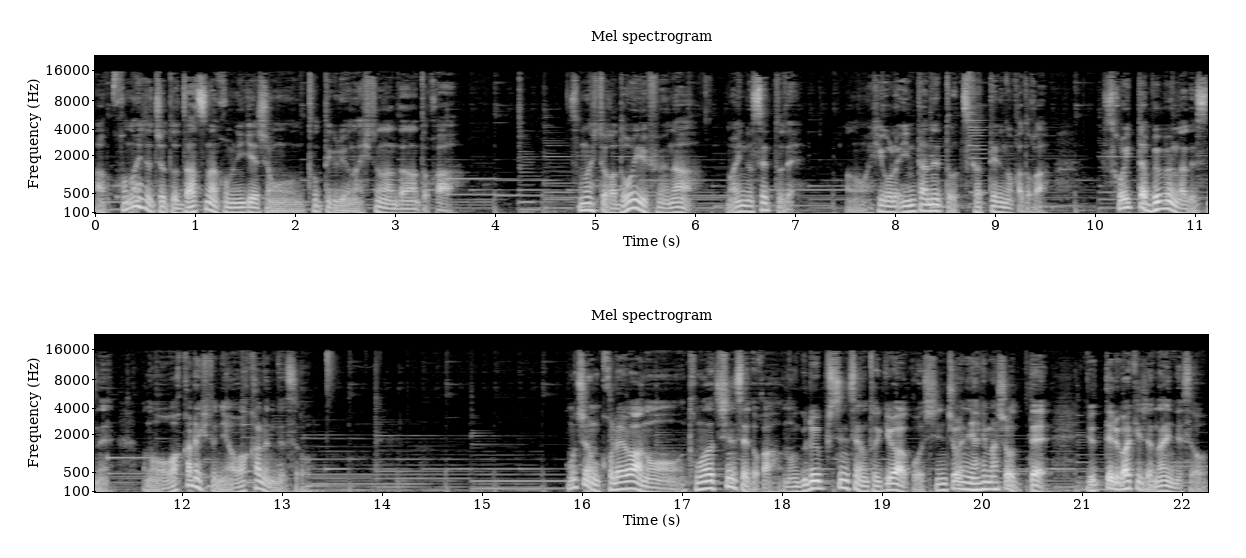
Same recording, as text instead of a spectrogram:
あこの人ちょっと雑なコミュニケーションを取ってくるような人なんだなとかその人がどういうふうなマインドセットであの日頃インターネットを使っているのかとかそういった部分がですねあの分かる人には分かるんですよ。もちろんこれはあの友達申請とかあのグループ申請の時はこう慎重にやりましょうって言ってるわけじゃないんですよ。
